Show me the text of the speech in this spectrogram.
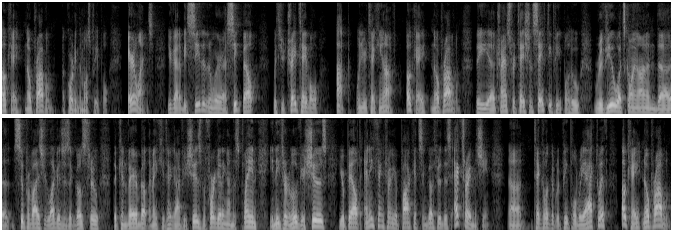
Okay, no problem, according to most people. Airlines, you got to be seated and wear a seatbelt with your tray table up when you're taking off. Okay, no problem. The uh, transportation safety people who review what's going on and uh, supervise your luggage as it goes through the conveyor belt, they make you take off your shoes before getting on this plane. You need to remove your shoes, your belt, anything from your pockets, and go through this X-ray machine. Uh, take a look at what people react with. Okay, no problem.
